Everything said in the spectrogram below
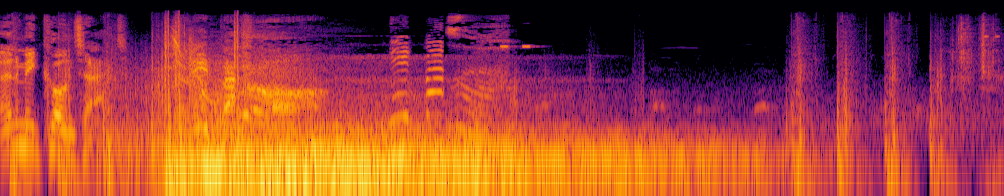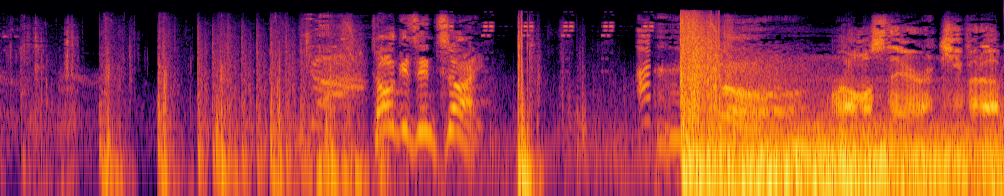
Enemy contact. Need back! Need backup! Target's in sight! We're almost there. Keep it up.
